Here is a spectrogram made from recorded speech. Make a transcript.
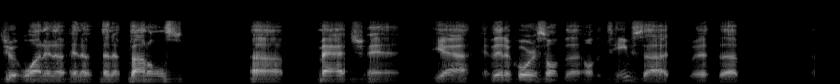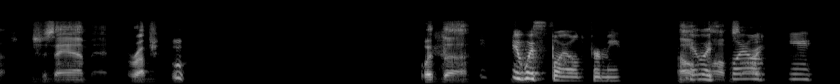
you would want in a in a, in a finals uh, match, and yeah, and then of course on the on the team side with uh, uh, Shazam and Corruption. Ooh. With the it was spoiled for me. Oh, it was oh, spoiled for me.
